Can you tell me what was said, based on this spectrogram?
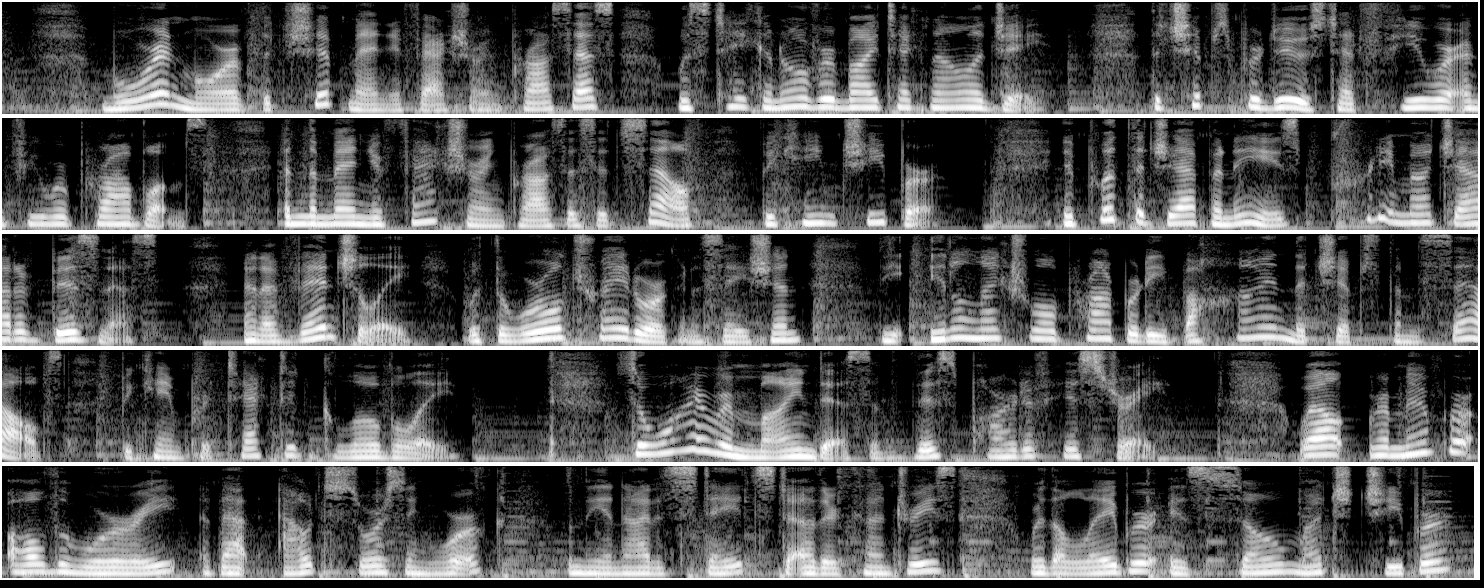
More and more of the chip manufacturing process was taken over by technology. The chips produced had fewer and fewer problems, and the manufacturing process itself became cheaper. It put the Japanese pretty much out of business, and eventually, with the World Trade Organization, the intellectual property behind the chips themselves became protected globally. So, why remind us of this part of history? Well, remember all the worry about outsourcing work from the United States to other countries where the labor is so much cheaper?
